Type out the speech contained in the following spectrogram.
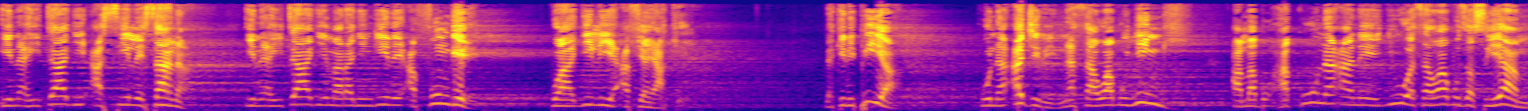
inahitaji asile sana inahitaji mara nyingine afunge kwa ajili ya afya yake lakini pia kuna ajiri na thawabu nyingi ambapo hakuna anayejua thawabu za siyam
